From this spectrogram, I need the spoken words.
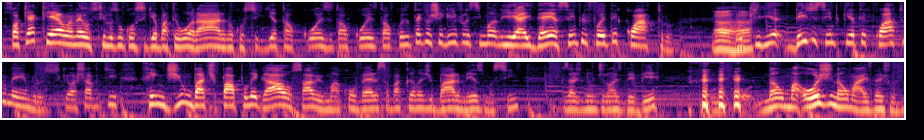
Só que aquela, né? O Silas não conseguia bater o horário, não conseguia tal coisa, tal coisa, tal coisa. Até que eu cheguei e falei assim, mano, e a ideia sempre foi ter quatro. Uhum. Eu queria, desde sempre, queria ter quatro membros, que eu achava que rendia um bate-papo legal, sabe? Uma conversa bacana de bar mesmo, assim. Apesar de nenhum de nós beber. não, hoje não mais, né, Júlio?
